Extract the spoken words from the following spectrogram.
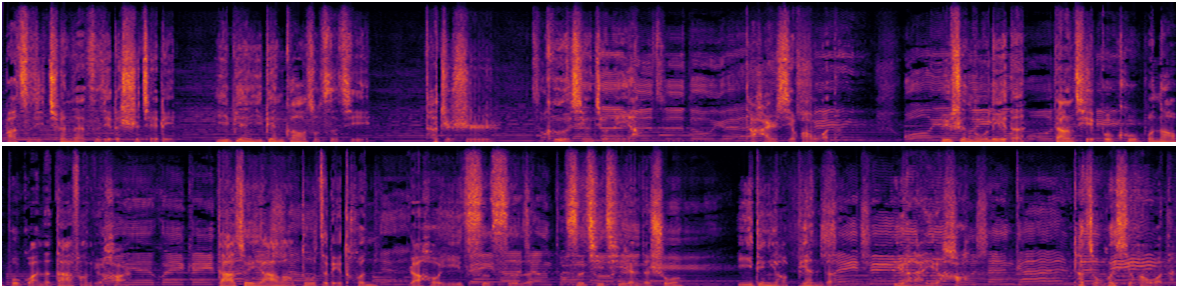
把自己圈在自己的世界里，一遍一遍告诉自己，他只是个性就那样。他还是喜欢我的，于是努力的当起不哭不闹不管的大方女孩，打碎牙往肚子里吞，然后一次次的自欺欺人的说，一定要变得越来越好。他总会喜欢我的。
